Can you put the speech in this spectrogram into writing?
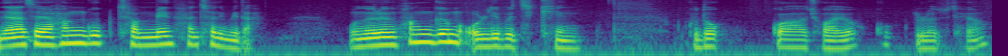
안녕하세요. 한국천민 한천입니다. 오늘은 황금 올리브 치킨 구독과 좋아요 꼭 눌러주세요.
